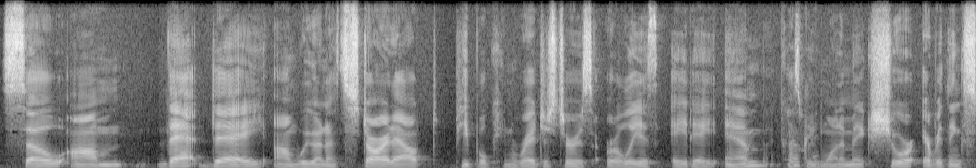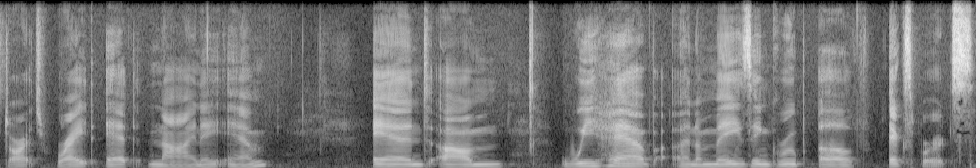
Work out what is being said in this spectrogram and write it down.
So, um, that day, um, we're going to start out. People can register as early as 8 a.m. because okay. we want to make sure everything starts right at 9 a.m. And um, we have an amazing group of experts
